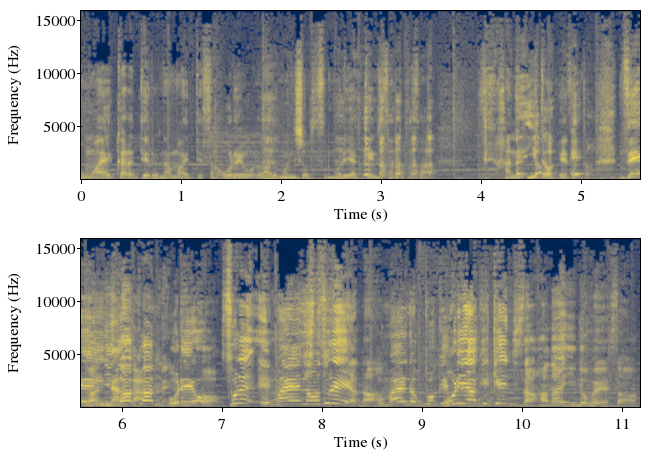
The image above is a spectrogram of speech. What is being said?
お前から出る名前ってさ俺を悪者にしようとする森脇健児さんとかさ花見東平さんとか。全員なん何があかんねん？俺をそれえお前の失礼やな。お前のボケ森脇健児さん花井野辺さん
